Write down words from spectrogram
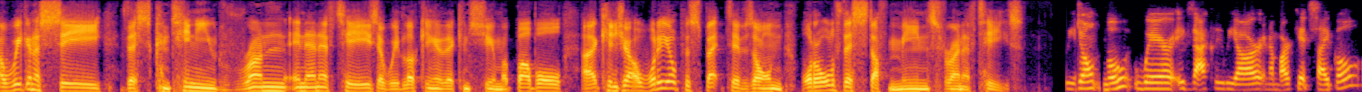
Are we going to see this continued run in NFTs? Are we looking at a consumer bubble? Uh, Kinjal, what are your perspectives on what all of this stuff means for NFTs? We don't know where exactly we are in a market cycle.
